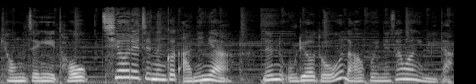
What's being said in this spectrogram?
경쟁이 더욱 치열해지는 것 아니냐는 우려도 나오고 있는 상황입니다.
